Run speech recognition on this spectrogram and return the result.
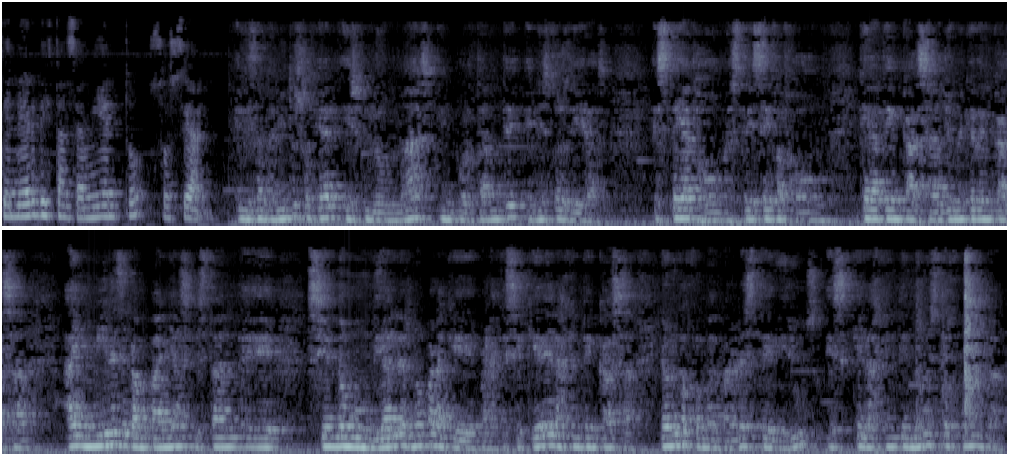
tener distanciamiento social? El distanciamiento social es lo más importante en estos días. Stay at home, stay safe at home, quédate en casa, yo me quedo en casa. Hay miles de campañas que están eh, siendo mundiales ¿no? para, que, para que se quede la gente en casa. La única forma de parar este virus es que la gente no esté junta.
